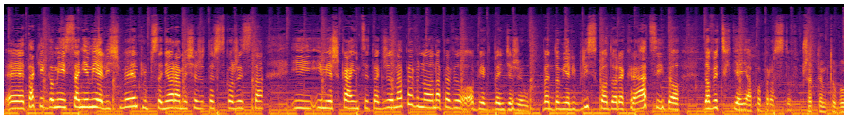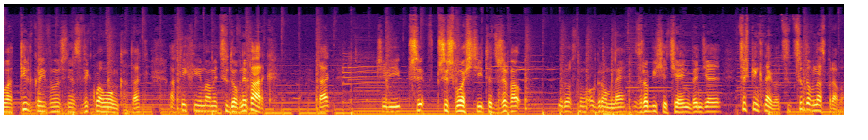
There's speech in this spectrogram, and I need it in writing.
E, takiego miejsca nie mieliśmy. Klub seniora myślę, że też skorzysta i, i mieszkańcy, także na pewno, na pewno obiekt będzie żył. Będą mieli blisko do rekreacji, do, do wytchnienia po prostu. Przedtem to była tylko i wyłącznie zwykła łąka, tak? A w tej chwili mamy cudowny park, tak? Czyli przy, w przyszłości te drzewa urosną ogromne, zrobi się cień, będzie coś pięknego, cu- cudowna sprawa.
